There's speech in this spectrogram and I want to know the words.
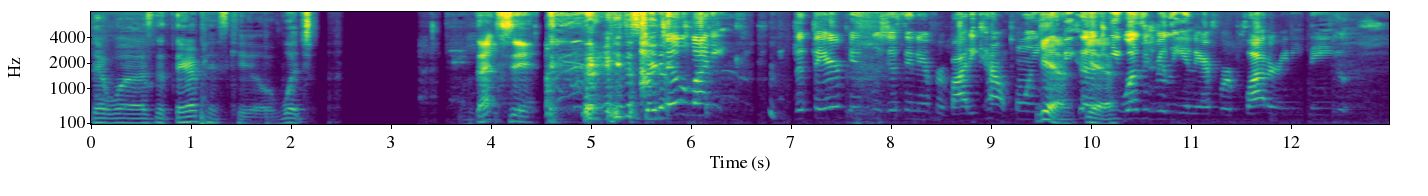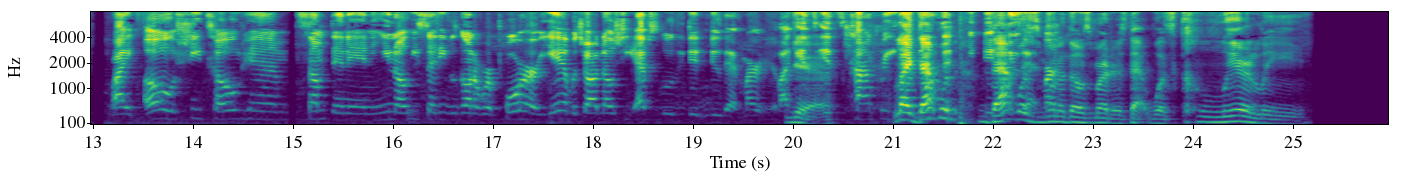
there was the therapist kill, which that shit. he just I straight up. felt like the therapist was just in there for body count points Yeah, because yeah. he wasn't really in there for plot or anything. Like, oh, she told him something, and you know, he said he was gonna report her. Yeah, but y'all know she absolutely didn't do that murder. Like, Yeah. it's, it's concrete. Like that he didn't that was one of those murders that was clearly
